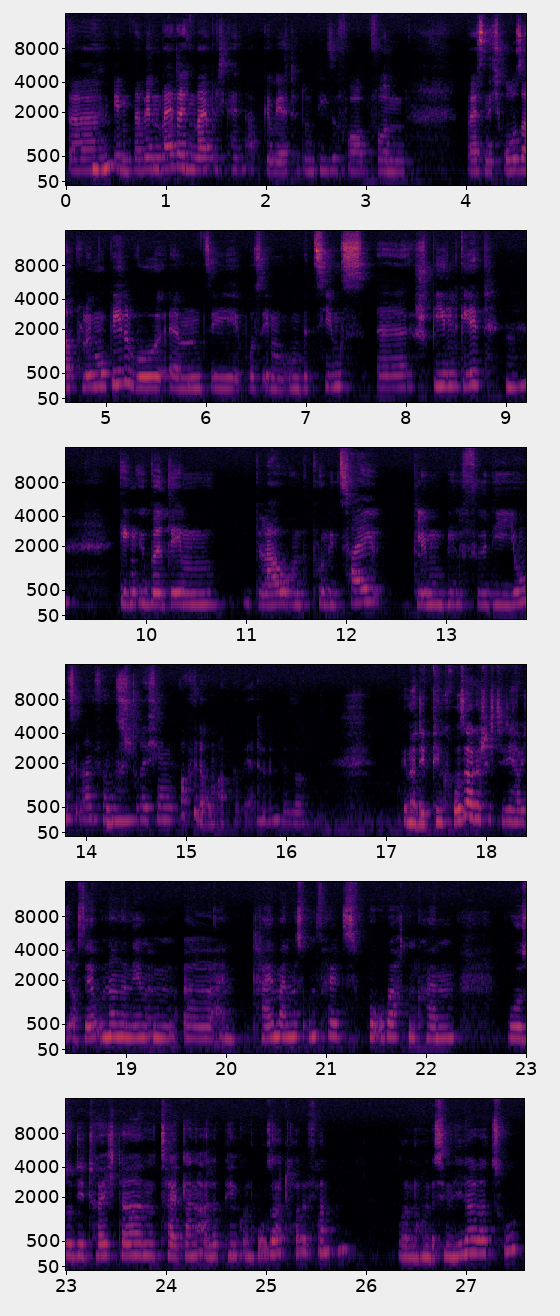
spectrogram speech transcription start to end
Da, mhm. eben, da werden weiterhin Weiblichkeiten abgewertet und diese Form von weiß nicht, rosa Playmobil, wo, ähm, sie, wo es eben um Beziehungsspiel äh, geht, mhm. gegenüber dem Blau- und Polizei-Playmobil für die Jungs in Anführungsstrichen mhm. auch wiederum abgewertet. Mhm. Also. Genau, die Pink-Rosa-Geschichte, die habe ich auch sehr unangenehm in äh, einem Teil meines Umfelds beobachten können, wo so die Töchter eine Zeit lang alle Pink und Rosa toll fanden oder noch ein bisschen lila dazu.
